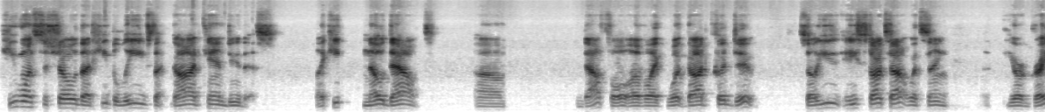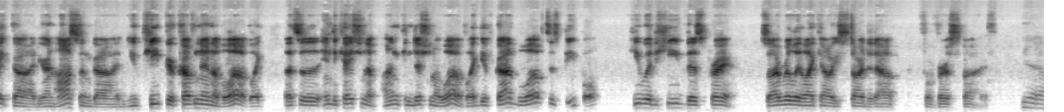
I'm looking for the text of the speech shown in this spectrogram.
he wants to show that he believes that God can do this. Like he no doubt um, doubtful of like what God could do. So he he starts out with saying, "You're a great God. You're an awesome God. You keep your covenant of love." Like that's an indication of unconditional love. Like if God loved His people, He would heed this prayer. So I really like how he started out for verse five. Yeah.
